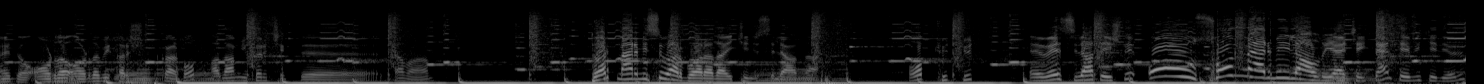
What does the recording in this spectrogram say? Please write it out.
Evet orada orada bir karışıklık var. Hop adam yukarı çıktı. Tamam. 4 mermisi var bu arada ikinci silahında. Hop küt küt. Evet silah değişti. Oo son mermiyle aldı gerçekten. Tebrik ediyoruz.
